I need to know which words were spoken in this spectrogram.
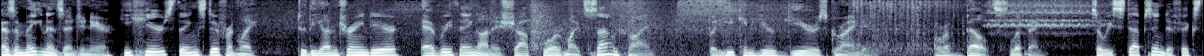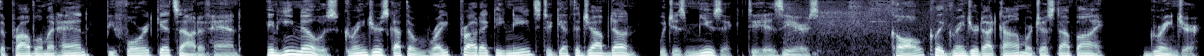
As a maintenance engineer, he hears things differently. To the untrained ear, everything on his shop floor might sound fine, but he can hear gears grinding or a belt slipping. So he steps in to fix the problem at hand before it gets out of hand. And he knows Granger's got the right product he needs to get the job done, which is music to his ears. Call, click Granger.com, or just stop by. Granger,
